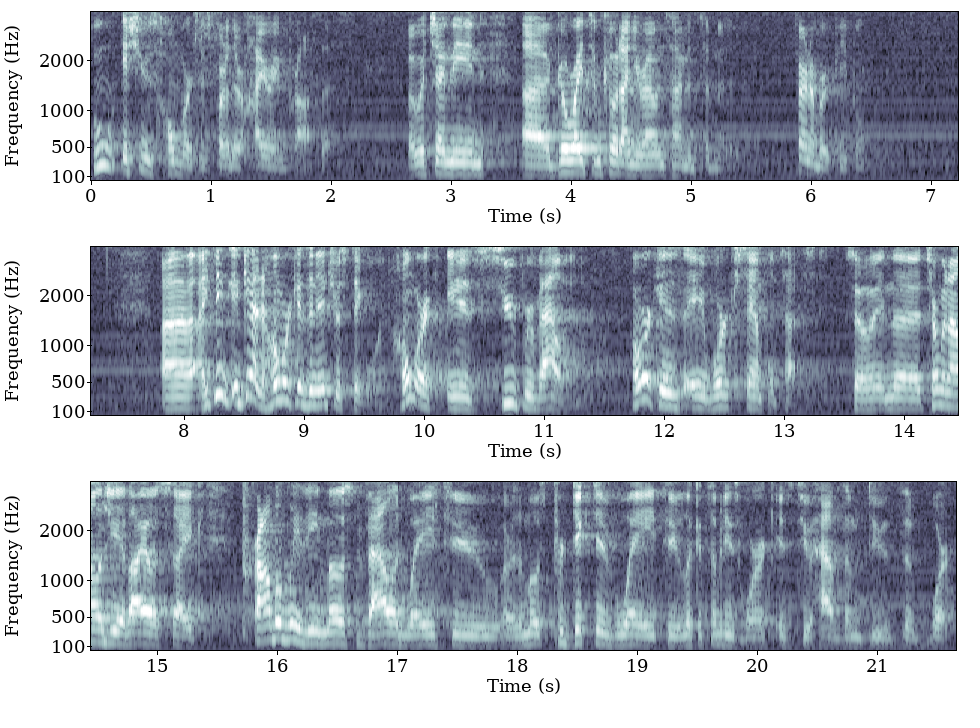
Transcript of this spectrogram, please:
Who issues homework as part of their hiring process? By which I mean, uh, go write some code on your own time and submit it. Fair number of people. Uh, I think, again, homework is an interesting one. Homework is super valid. Homework is a work sample test. So in the terminology of IOPsych, probably the most valid way to, or the most predictive way to look at somebody's work is to have them do the work.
